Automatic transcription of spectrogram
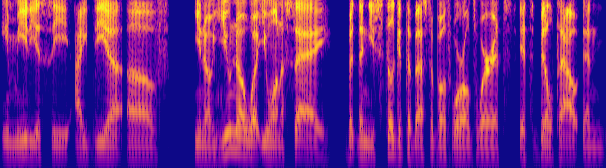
immediacy idea of, you know, you know what you want to say, but then you still get the best of both worlds where it's, it's built out and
